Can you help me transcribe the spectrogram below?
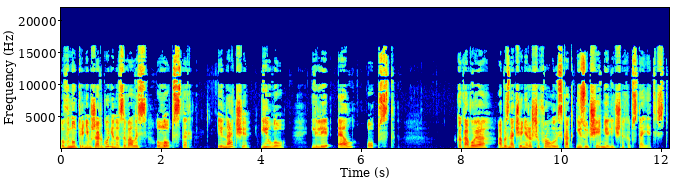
внутреннем жаргоне называлось «лобстер», иначе «ило» или «эл-обст». Каковое обозначение расшифровывалось как «изучение личных обстоятельств».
